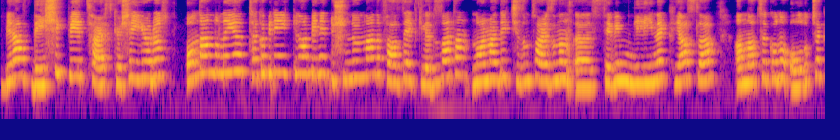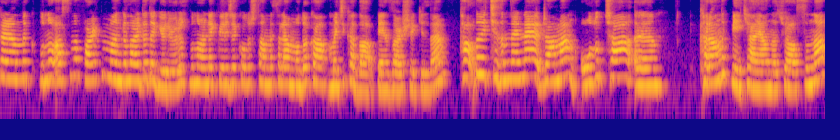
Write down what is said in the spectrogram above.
biraz değişik bir ters köşe yiyoruz. Ondan dolayı Takabi'nin ilk günah beni düşündüğümden de fazla etkiledi. Zaten normalde çizim tarzının e, sevimliliğine kıyasla anlattığı konu oldukça karanlık. Bunu aslında farklı mangalarda da görüyoruz. Bunu örnek verecek olursam mesela Madoka Magica da benzer şekilde. Tatlı çizimlerine rağmen oldukça e, karanlık bir hikaye anlatıyor aslında.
